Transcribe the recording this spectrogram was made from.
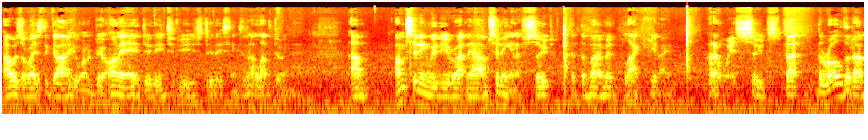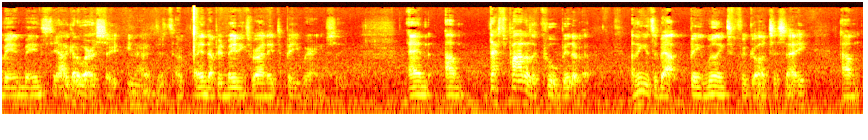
I was always the guy who wanted to do on air, do the interviews, do these things, and I love doing that. Um, I'm sitting with you right now. I'm sitting in a suit at the moment, like you know. I don't wear suits, but the role that I'm in means, yeah, I got to wear a suit. You know, I end up in meetings where I need to be wearing a suit, and um, that's part of the cool bit of it. I think it's about being willing to, for God to say, um,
